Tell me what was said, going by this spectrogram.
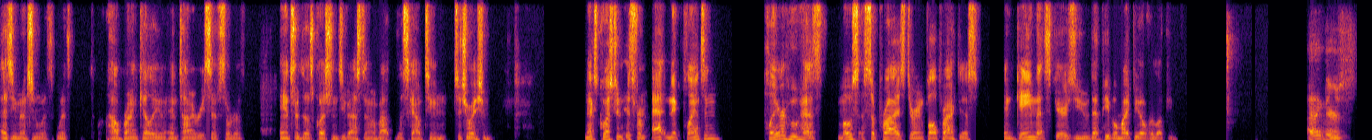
as you mentioned with with how Brian Kelly and Tommy Rees have sort of answered those questions you've asked them about the scout team situation. Next question is from at Nick Planton, player who has most surprise during fall practice and game that scares you that people might be overlooking? I think there's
